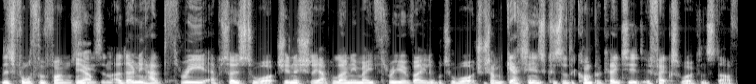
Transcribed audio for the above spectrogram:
this fourth and final Yeah. season, I'd only had three episodes to watch initially. Apple only made three available to watch, which I'm getting is because of the complicated effects work and stuff.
